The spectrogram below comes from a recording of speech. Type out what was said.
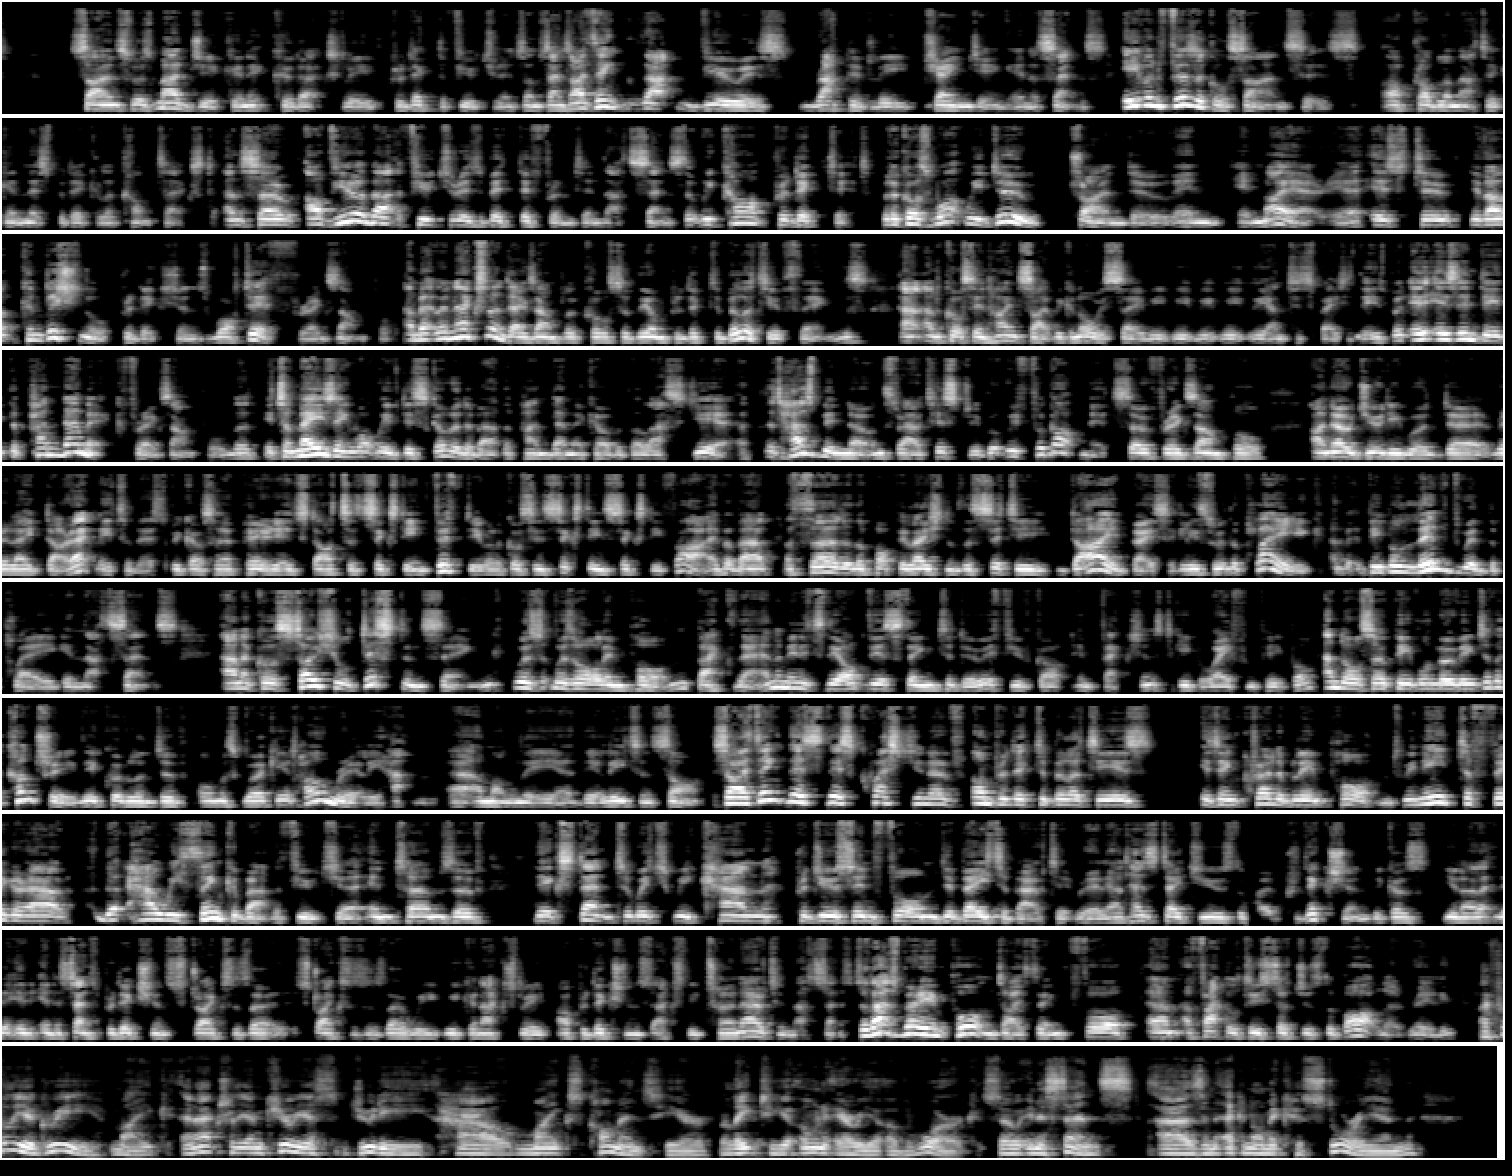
science was magic and it could actually predict the future in some sense. I think that view is rapidly changing in a sense. Even physical sciences are problematic in this particular context. And so our view about the future is a bit different in that sense that we can't predict it. But of course, what we do try and do in, in my area is to develop conditional predictions. What if, for example? An excellent example, of course, of the unpredictability of things. And, and of course, in hindsight, we can always say we, we, we, we anticipated these, but it is indeed the pandemic, for example, that it's amazing what we've discovered about the pandemic over the last year that has been known throughout history, but we've forgotten it. So, for example, I know Judy would uh, relate directly to this because her period starts at 1650. Well, of course, in 1665, about a third of the population of the city died basically through the plague. And people lived with the plague in that sense. And of course, social distancing was, was all important back then. I mean, it's the obvious thing to do if you've got infections to keep away from people. And also people moving to the country, the equivalent of almost working at home really happened uh, among the, uh, the elite and so on. So I think this, this question of unpredictability is, is incredibly important. We need to figure out that how we think about the future in terms of the extent to which we can produce informed debate about it, really. I'd hesitate to use the word prediction because, you know, in, in a sense, prediction strikes us, strikes us as though we, we can actually, our predictions actually turn out in that sense. So that's very important, I think, for um, a faculty such as the Bartlett, really. I fully agree, Mike. And actually, I'm curious, Judy, how Mike's comments here relate to your own area of work. So, in a sense, as an economic historian,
